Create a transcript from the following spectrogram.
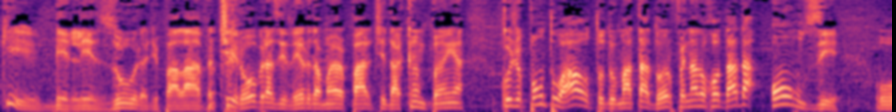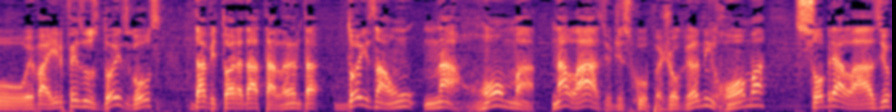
que belezura de palavra. Tirou o brasileiro da maior parte da campanha cujo ponto alto do matador foi na rodada 11. O Evair fez os dois gols da vitória da Atalanta, 2 a 1 na Roma, na Lazio, desculpa, jogando em Roma sobre a Lazio,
